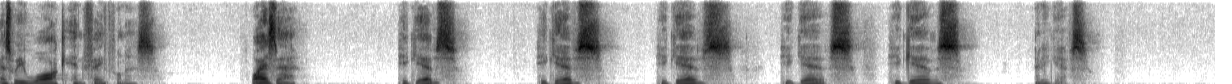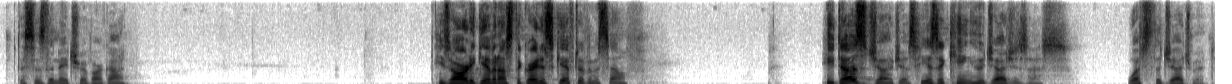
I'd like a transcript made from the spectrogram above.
as we walk in faithfulness. Why is that? He gives, He gives, He gives, He gives, He gives, and He gives. This is the nature of our God. He's already given us the greatest gift of Himself. He does judge us, He is a king who judges us. What's the judgment?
